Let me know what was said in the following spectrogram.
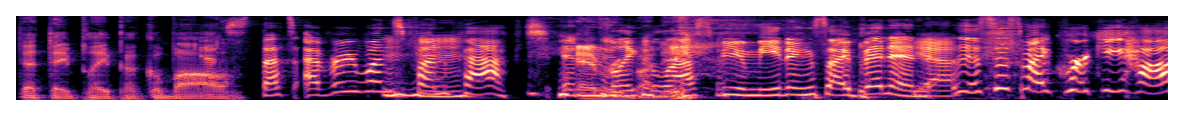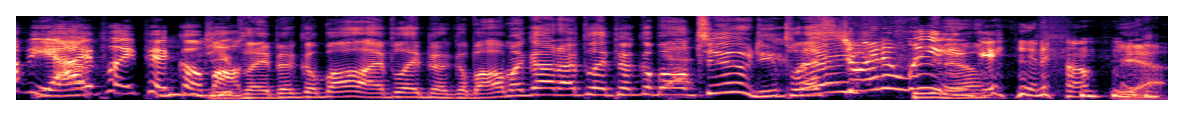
that they play pickleball. Yes, that's everyone's fun fact in like the last few meetings I've been in. Yeah. This is my quirky hobby. Yep. I play pickleball. Do you play pickleball? I play pickleball. Oh my God, I play pickleball too. Do you play? Let's join a You know? league. You know? yeah.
